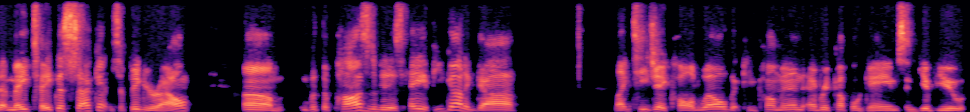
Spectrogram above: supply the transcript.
that may take a second to figure out. Um, but the positive is, hey, if you got a guy like TJ Caldwell that can come in every couple games and give you,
